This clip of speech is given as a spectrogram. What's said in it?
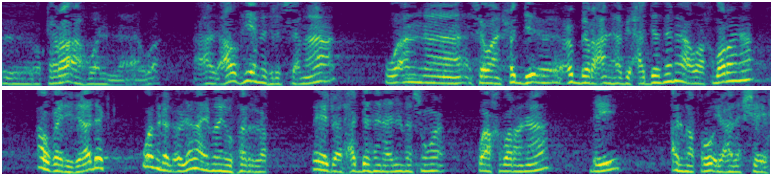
القراءة والعرض هي مثل السماع وأن سواء حد عبر عنها بحدثنا أو أخبرنا أو غير ذلك ومن العلماء من يفرق. فيجعل حدثنا للمسموع وأخبرنا للمقروء على الشيخ.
